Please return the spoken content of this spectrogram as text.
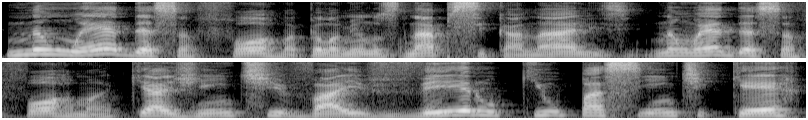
Não é dessa forma, pelo menos na psicanálise, não é dessa forma que a gente vai ver o que o paciente quer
